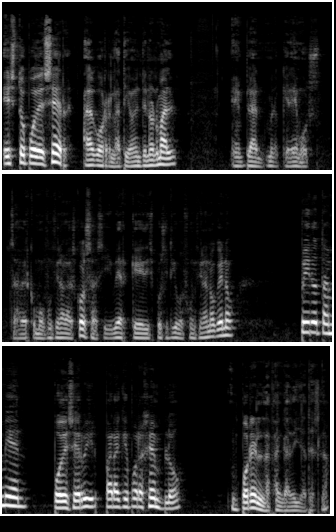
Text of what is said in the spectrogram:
Esto puede ser algo relativamente normal, en plan, bueno, queremos saber cómo funcionan las cosas y ver qué dispositivos funcionan o qué no, pero también puede servir para que, por ejemplo, ponen la zangadilla Tesla.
